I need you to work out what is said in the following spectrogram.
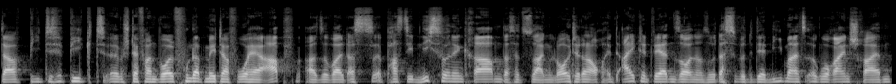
da biegt, biegt äh, Stefan Wolf 100 Meter vorher ab, also weil das äh, passt ihm nicht so in den Kram, dass sozusagen Leute dann auch enteignet werden sollen und so, das würde der niemals irgendwo reinschreiben.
